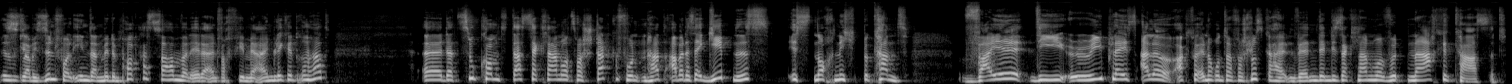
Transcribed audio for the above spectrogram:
ist es, glaube ich, sinnvoll, ihn dann mit dem Podcast zu haben, weil er da einfach viel mehr Einblicke drin hat. Äh, dazu kommt, dass der Clan War zwar stattgefunden hat, aber das Ergebnis ist noch nicht bekannt weil die Replays alle aktuell noch unter Verschluss gehalten werden, denn dieser Clan War wird nachgecastet.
